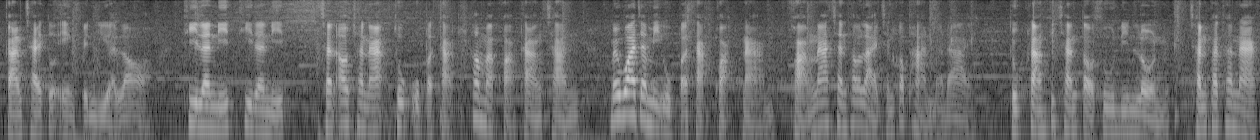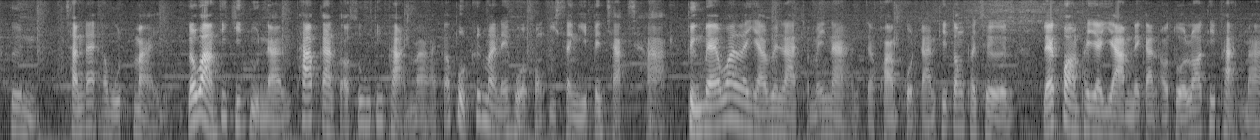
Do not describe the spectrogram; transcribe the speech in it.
การใช้ตัวเองเป็นเหยื่อล่อ ทีละนิดทีละนิด ฉันเอาชนะทุกอุปสรรคที่เข้ามาขวางทางฉัน ไม่ว่าจะมีอุปสรรคขวากหนาม ขวางหน้าฉันเท่าไหร่ฉันก็ผ่านมาได้ ทุกครั้งที่ฉันต่อสู้ดิ้นรนฉันพัฒนาขึ้น ฉันได้อาวุธใหม่ ระหว่างที่คิดอยู่นั้น ภาพการต่อสู้ที่ผ่านมาก็ผุดขึ้นมาในหัวของอิซังิเป็นฉากฉากถึงแม้ว่าระยะเวลาจะไม่นาน แต่ความกดดันที่ต้องเผชิญ และความพยายามในการเอาตัวรอดที่ผ่านมา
